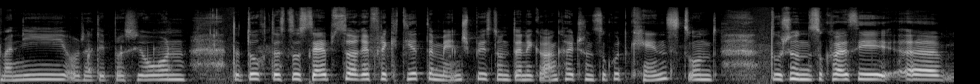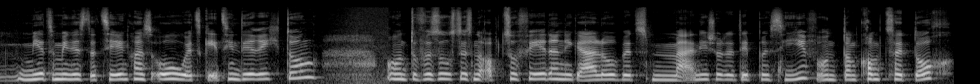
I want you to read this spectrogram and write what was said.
Manie oder Depression. Dadurch, dass du selbst so ein reflektierter Mensch bist und deine Krankheit schon so gut kennst und du schon so quasi äh, mir zumindest erzählen kannst, oh, jetzt geht es in die Richtung und du versuchst es nur abzufedern, egal ob jetzt manisch oder depressiv und dann kommt es halt doch,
